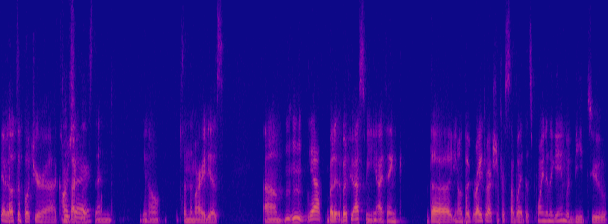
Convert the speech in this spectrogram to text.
yeah, we'd love to poach your uh, contact sure. list and you know send them our ideas. Um, hmm yeah but but if you ask me, I think the you know the right direction for Subway at this point in the game would be to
